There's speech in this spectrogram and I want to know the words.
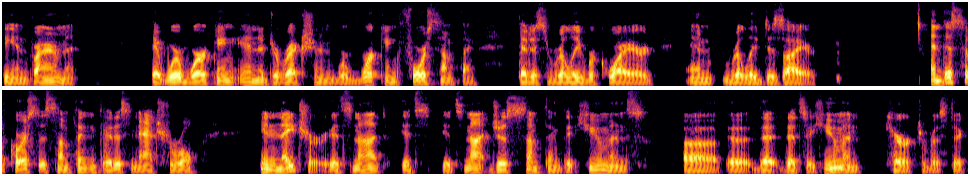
the environment, that we're working in a direction, we're working for something that is really required and really desired. And this, of course, is something that is natural in nature. It's not. It's it's not just something that humans uh, uh, that that's a human characteristic.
